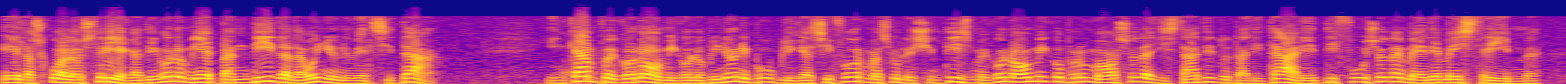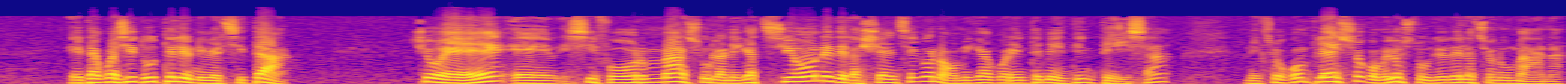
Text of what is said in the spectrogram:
E la scuola austriaca di economia è bandita da ogni università, in campo economico l'opinione pubblica si forma sull'escientismo economico promosso dagli stati totalitari e diffuso dai media mainstream e da quasi tutte le università, cioè eh, si forma sulla negazione della scienza economica coerentemente intesa nel suo complesso come lo studio dell'azione umana.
